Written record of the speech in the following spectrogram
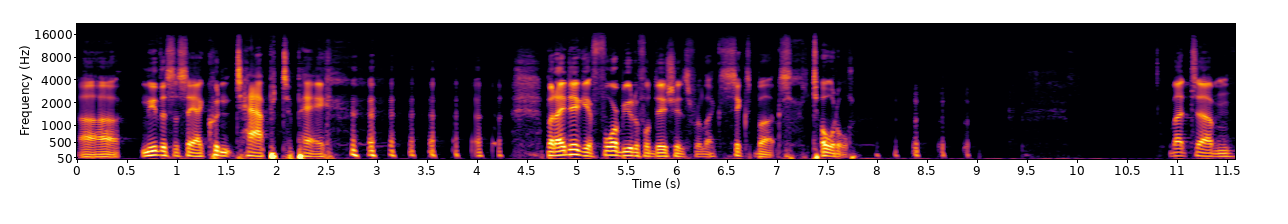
Uh, needless to say, I couldn't tap to pay. but I did get four beautiful dishes for like six bucks total. But um,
